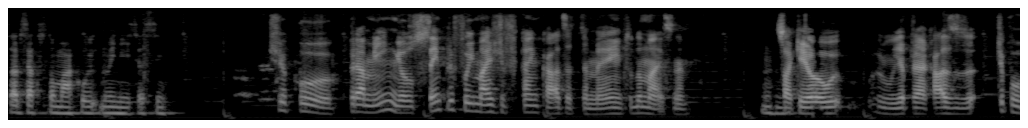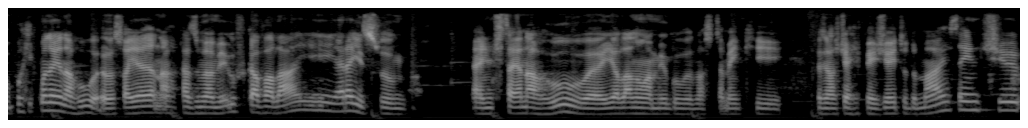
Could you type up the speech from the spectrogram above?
Sabe, se acostumar com, no início, assim? Tipo, pra mim, eu sempre fui mais de ficar em casa também e tudo mais, né? Uhum. Só que eu, eu ia pra casa. Tipo, porque quando eu ia na rua, eu só ia na casa do meu amigo, ficava lá e era isso. A gente saía na rua, ia lá num amigo nosso também que fazia nosso de RPG e tudo mais. A gente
